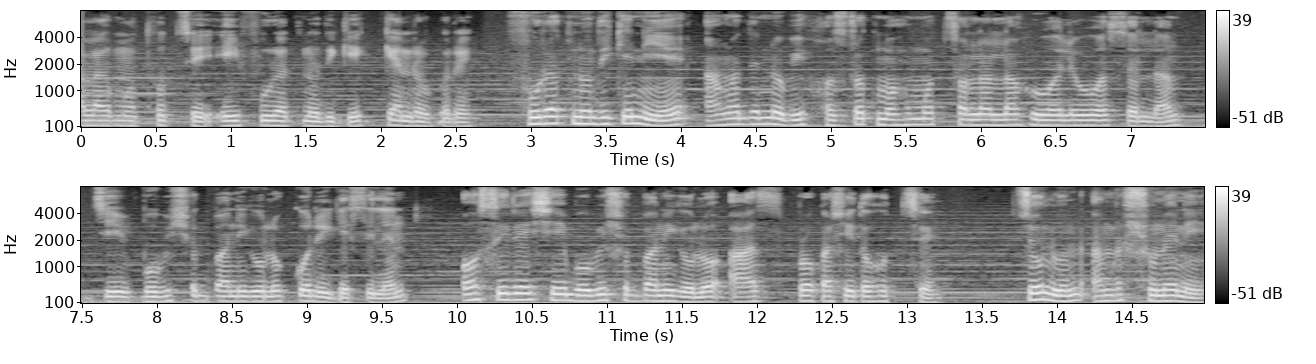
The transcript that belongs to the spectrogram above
আলামত হচ্ছে এই ফুরাত নদীকে কেন্দ্র করে। ফুরাত নদীকে নিয়ে আমাদের নবী হজরত মোহাম্মদ সাল্লাহু আলুয়াসাল্লাম যে ভবিষ্যৎবাণীগুলো করে গেছিলেন, অচিরে সেই ভবিষ্যৎবাণীগুলো আজ প্রকাশিত হচ্ছে। চলুন আমরা শুনে নিই,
